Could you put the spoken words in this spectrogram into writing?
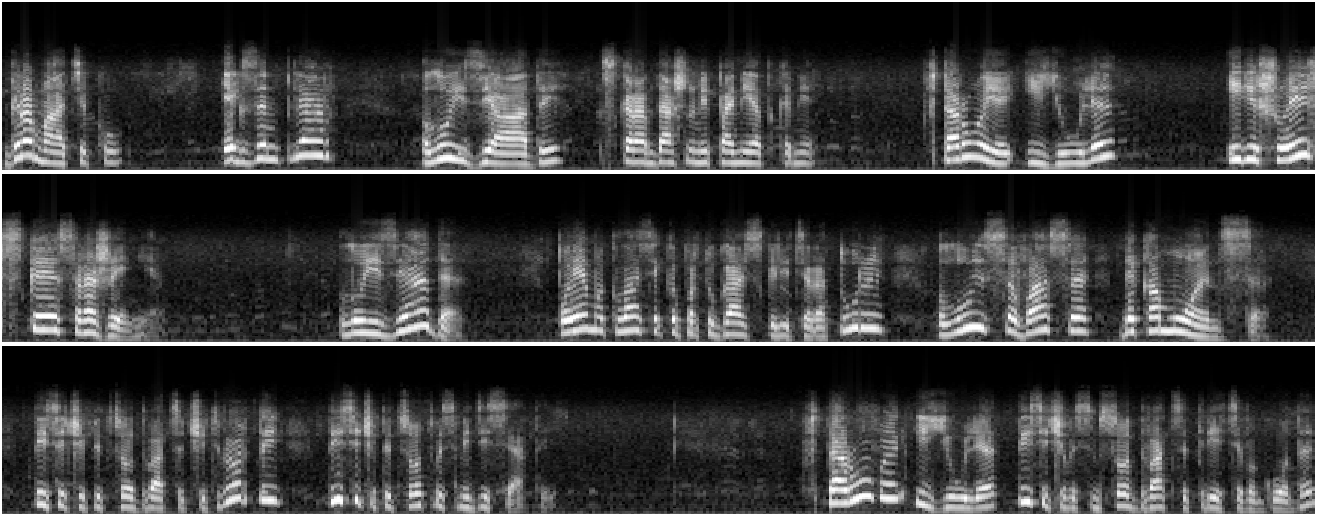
грамматику, экземпляр Луизиады с карандашными пометками, 2 июля и Ришуэльское сражение. Луизиада – поэма классика португальской литературы Луиса Васа де Камоэнса 1524-1580. 2 июля 1823 года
